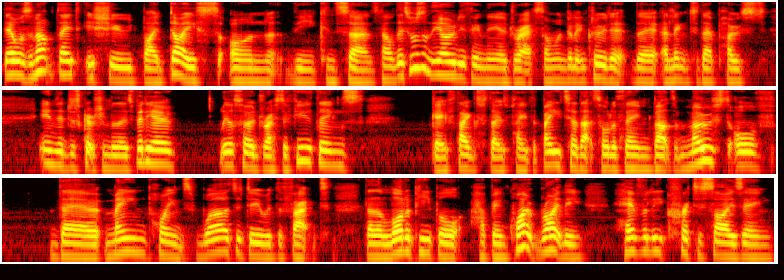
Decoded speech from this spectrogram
there was an update issued by DICE on the concerns. Now, this wasn't the only thing they addressed, so I'm going to include it, the, a link to their post in the description below this video. They also addressed a few things, gave thanks for those played the beta, that sort of thing, but most of their main points were to do with the fact that a lot of people have been quite rightly heavily criticizing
